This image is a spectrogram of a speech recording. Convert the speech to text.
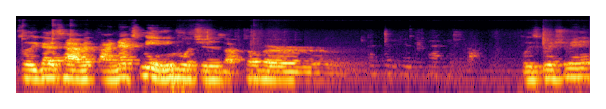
so you guys have it, our next meeting, which is October, I put it in the packet. police commission meeting,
